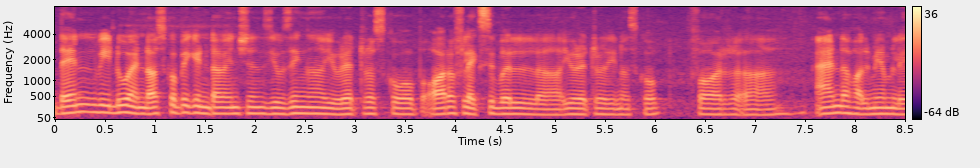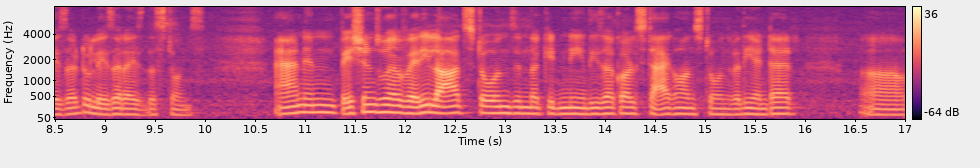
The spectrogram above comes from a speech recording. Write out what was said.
Then we do endoscopic interventions using a ureteroscope or a flexible uh, ureteroscope for uh, and a holmium laser to laserize the stones. And in patients who have very large stones in the kidney, these are called staghorn stones, where the entire uh,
